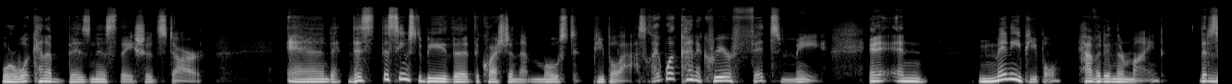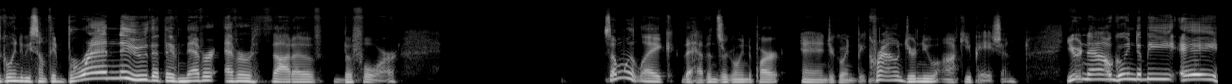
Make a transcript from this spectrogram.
or what kind of business they should start. And this this seems to be the the question that most people ask. Like what kind of career fits me? And, and many people have it in their mind that is going to be something brand new that they've never ever thought of before somewhat like the heavens are going to part and you're going to be crowned your new occupation. You're now going to be a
